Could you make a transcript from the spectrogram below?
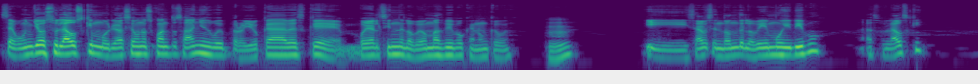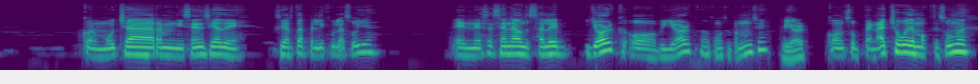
Según yo, Zulawski murió hace unos cuantos años, güey, pero yo cada vez que voy al cine lo veo más vivo que nunca, güey. ¿Y sabes en dónde lo vi muy vivo? A Zulawski. Con mucha reminiscencia de cierta película suya. En esa escena donde sale York, o Bjork, o como se pronuncia, Bjork. con su penacho, güey, de Moctezuma,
